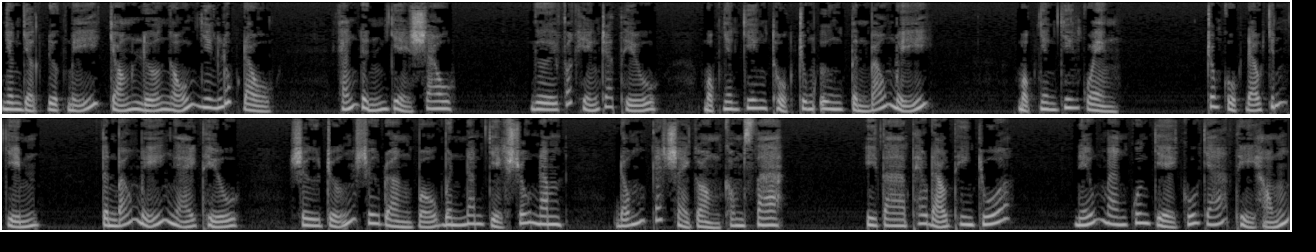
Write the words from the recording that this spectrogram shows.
Nhân vật được Mỹ chọn lựa ngẫu nhiên lúc đầu, khẳng định về sau. Người phát hiện ra Thiệu một nhân viên thuộc Trung ương tình báo Mỹ, một nhân viên quèn. Trong cuộc đảo chính diệm, tình báo Mỹ ngại thiệu, sư trưởng sư đoàn bộ binh Nam Việt số 5, đóng cách Sài Gòn không xa. Y ta theo đạo Thiên Chúa, nếu mang quân về cứu giá thì hỏng.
